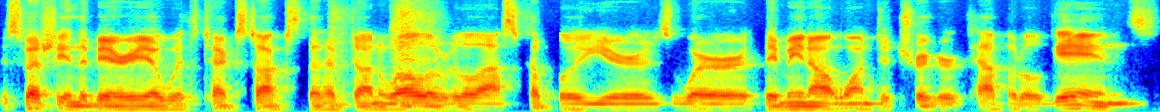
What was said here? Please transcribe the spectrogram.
especially in the Bay Area with tech stocks that have done well over the last couple of years, where they may not want to trigger capital gains,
